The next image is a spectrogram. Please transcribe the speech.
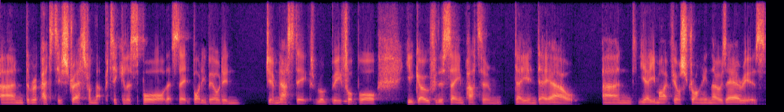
And the repetitive stress from that particular sport, let's say bodybuilding, gymnastics, rugby, hmm. football, you go through the same pattern day in, day out. And yeah, you might feel strong in those areas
